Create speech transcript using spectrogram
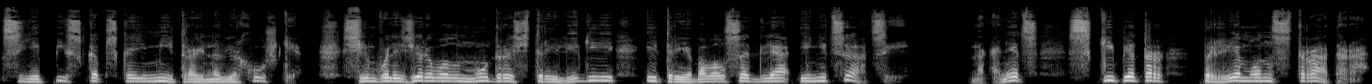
с епископской митрой на верхушке символизировал мудрость религии и требовался для инициации. Наконец, скипетр премонстратора,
